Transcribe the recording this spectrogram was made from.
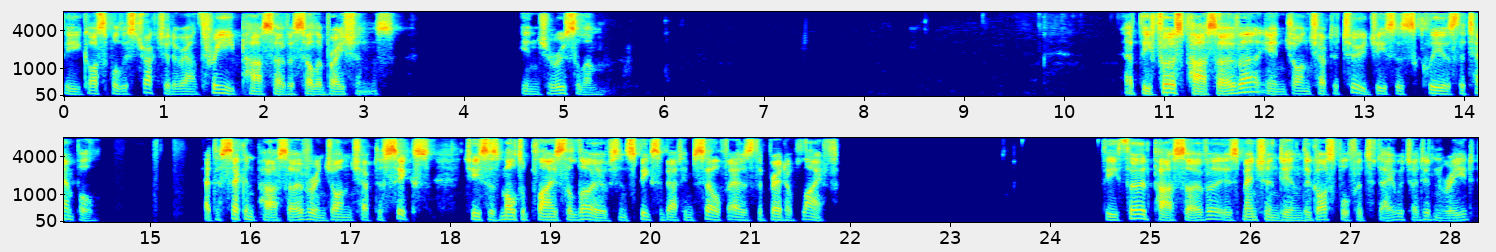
The Gospel is structured around three Passover celebrations in Jerusalem. At the first Passover in John chapter 2, Jesus clears the temple at the second Passover in John chapter 6, Jesus multiplies the loaves and speaks about himself as the bread of life. The third Passover is mentioned in the Gospel for today, which I didn't read.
